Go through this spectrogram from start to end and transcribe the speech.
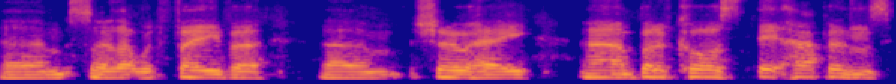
um, so that would favor um, Shohei. Um, but of course, it happens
